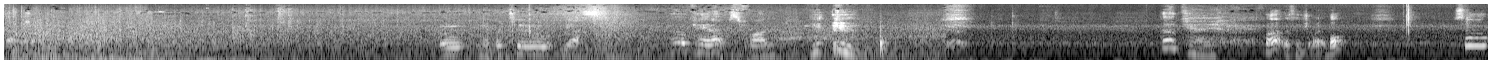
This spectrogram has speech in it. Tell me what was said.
Gotcha. Oh, number two, yes. Okay, that was fun. okay, well that was enjoyable. So,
